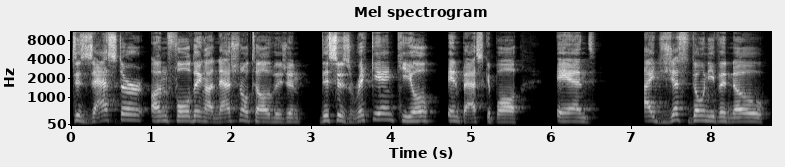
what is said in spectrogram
disaster unfolding on national television. This is Ricky and Keel in basketball, and I just don't even know.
